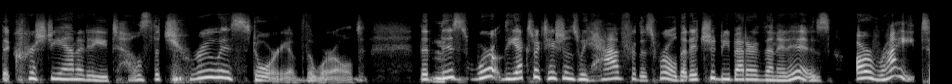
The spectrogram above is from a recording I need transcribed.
that Christianity tells the truest story of the world. That mm-hmm. this world, the expectations we have for this world, that it should be better than it is, are right.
